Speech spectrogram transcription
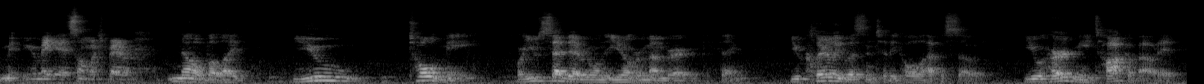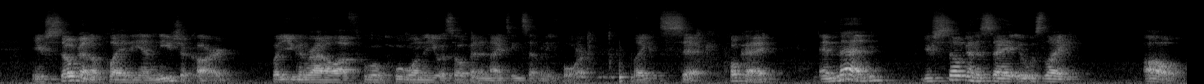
you're making it so much better. No, but like you told me or you said to everyone that you don't remember the thing. You clearly listened to the whole episode. You heard me talk about it. You're still gonna play the amnesia card, but you can rattle off who, who won the U.S. Open in 1974. Like sick. Okay, and then you're still gonna say it was like, oh,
